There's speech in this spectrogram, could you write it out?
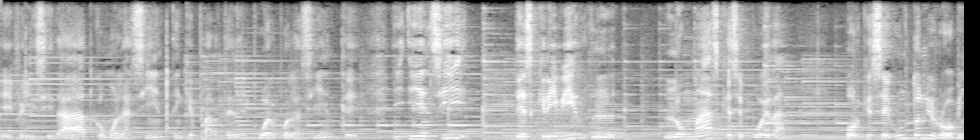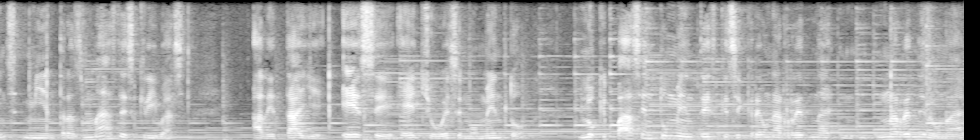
eh, felicidad, cómo la siente, en qué parte del cuerpo la siente. Y, en sí describir lo más que se pueda porque según Tony Robbins, mientras más describas a detalle ese hecho, ese momento, lo que pasa en tu mente es que se crea una red, una red neuronal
